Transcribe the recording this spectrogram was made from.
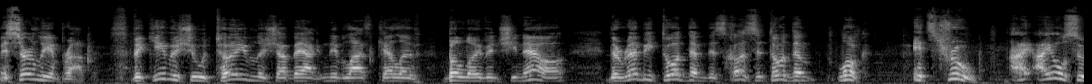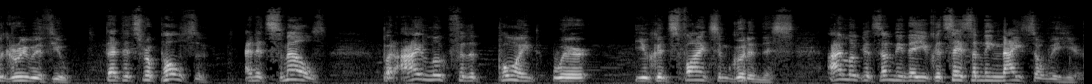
is certainly improper. The Rebbe taught them, this chassid taught them, look, it's true. I, I also agree with you that it's repulsive and it smells but I look for the point where you could find some good in this. I look at something that you could say something nice over here.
